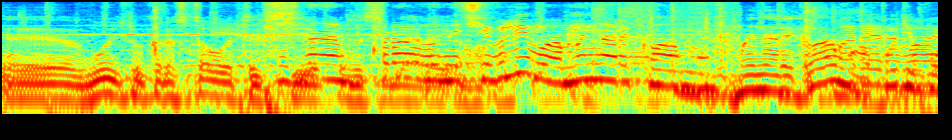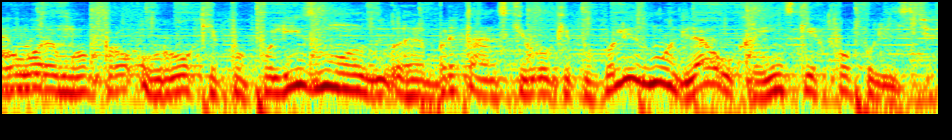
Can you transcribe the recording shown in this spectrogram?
е, будуть використовувати всі Знаємо вправо не чи вліво, а ми на рекламу. Ми на рекламу, а потім поговоримо про уроки популізму, е, британські уроки популізму для українських популістів.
